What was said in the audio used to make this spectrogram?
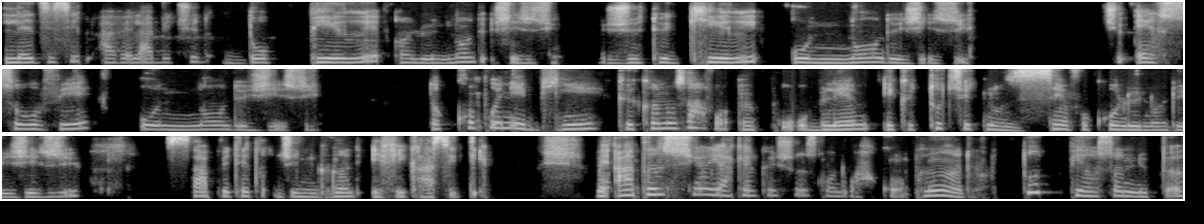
les disciples avaient l'habitude d'opérer en le nom de Jésus. Je te guéris au nom de Jésus. Tu es sauvé au nom de Jésus. Donc, comprenez bien que quand nous avons un problème et que tout de suite nous invoquons le nom de Jésus, ça peut être d'une grande efficacité. Mais attention, il y a quelque chose qu'on doit comprendre. Toute personne ne peut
